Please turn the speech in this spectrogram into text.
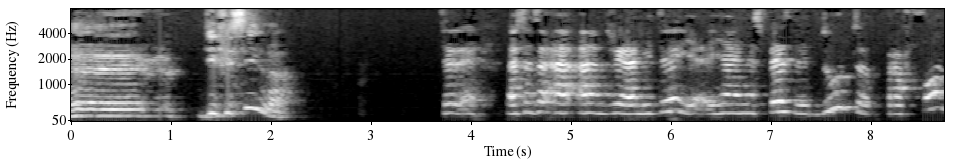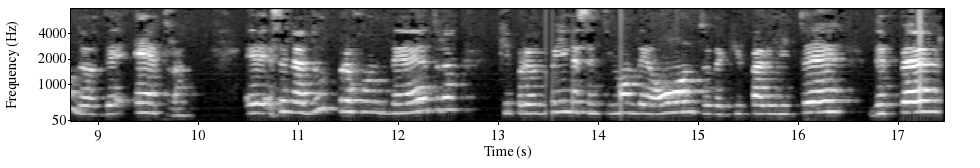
euh, difficile. En réalité, il y a une espèce de doute profond d'être. Et c'est la doute profonde d'être qui produit le sentiment de honte, de culpabilité, de peur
